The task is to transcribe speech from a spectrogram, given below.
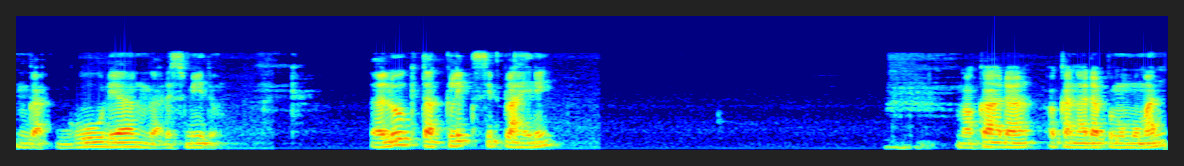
nggak Go dia nggak resmi itu. Lalu kita klik Siplah ini. Maka ada akan ada pengumuman.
